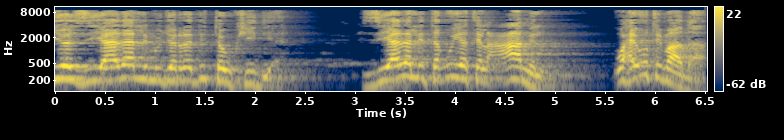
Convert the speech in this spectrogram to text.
iyo ziyaada limujaradi tawkiidi ah ziyaada litaqwiyati alcaamil waxay u timaadaa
